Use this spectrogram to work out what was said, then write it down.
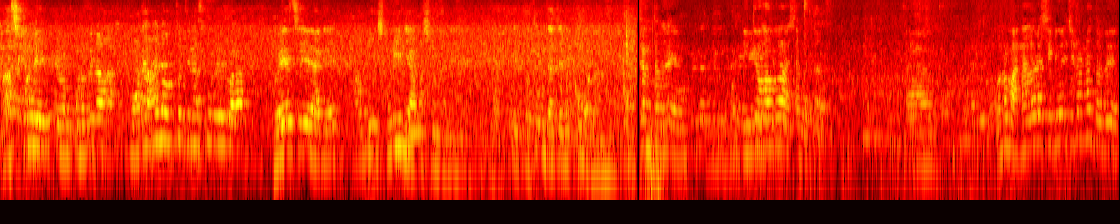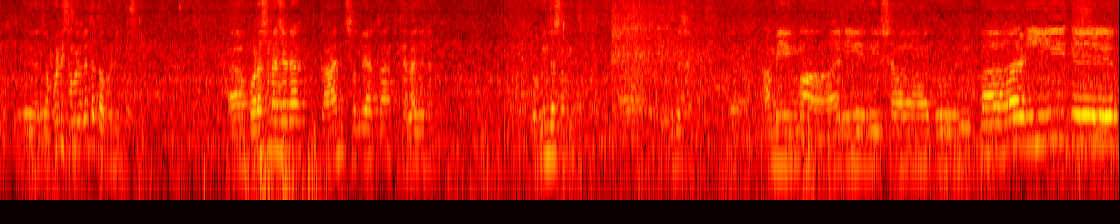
ফার্স্ট হবে এবং কোনোদিন মনে হয় না উত্তর দিনাজপুরে বা হয়েছে এর আগে আমি শুনিনি আমার নেই এই প্রথম জন্য খুব আনন্দ আশা করি কোনো বাধা ধরা শিডিউল ছিল না তবে যখনই সময় পেতো তখনই পড়াশোনা ছাড়া গান ছবি আঁকা খেলাধুলা রবীন্দ্রসঙ্গীত। আহ, আমি মারের সাগর পাড়ি দেব।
